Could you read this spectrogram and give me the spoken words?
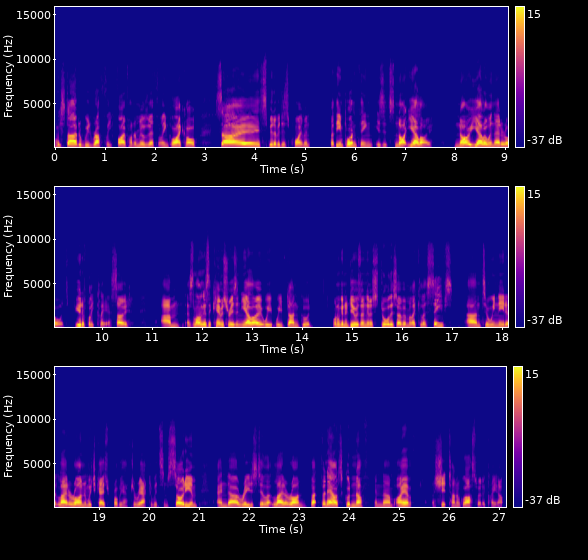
and we started with roughly 500 mils of ethylene glycol, so it's a bit of a disappointment. But the important thing is it's not yellow, no yellow in that at all, it's beautifully clear, so um, as long as the chemistry isn't yellow, we, we've done good. What I'm going to do is I'm going to store this over molecular sieves, uh, until we need it later on, in which case we'll probably have to react it with some sodium and uh, redistill it later on. But for now, it's good enough, and um, I have a shit ton of glassware to clean up.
